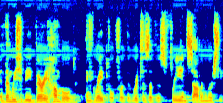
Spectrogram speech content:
And then we should be very humbled and grateful for the riches of His free and sovereign mercy.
